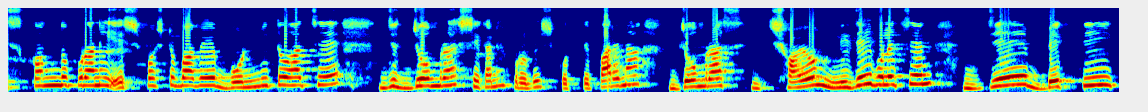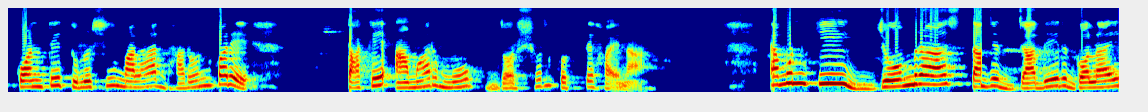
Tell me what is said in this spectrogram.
স্কন্দ পুরাণে স্পষ্টভাবে বর্ণিত আছে যে যমরাজ সেখানে প্রবেশ করতে পারে না। যমরাজ স্বয়ং নিজেই বলেছেন যে ব্যক্তি কণ্ঠে তুলসী মালা ধারণ করে তাকে আমার মুখ দর্শন করতে হয় না। এমনকি যমরাজ যে যাদের গলায়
